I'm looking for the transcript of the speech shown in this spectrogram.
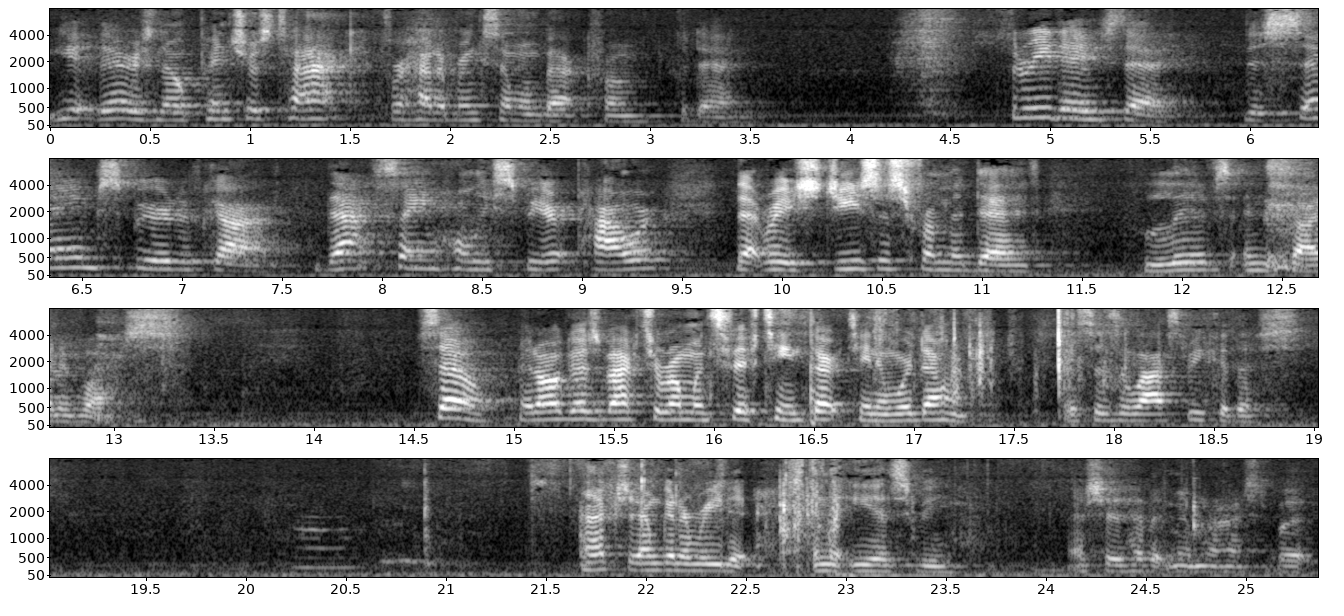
Yet there is no Pinterest hack for how to bring someone back from the dead. Three days dead. The same Spirit of God, that same Holy Spirit power that raised Jesus from the dead, lives inside of us. So it all goes back to Romans 15 13, and we're done. This is the last week of this. Actually, I'm going to read it in the ESV. I should have it memorized, but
